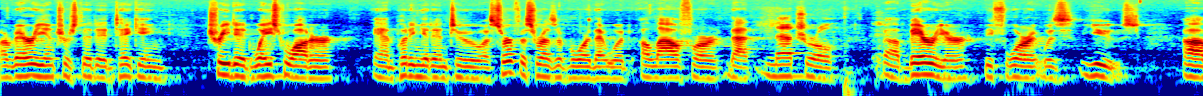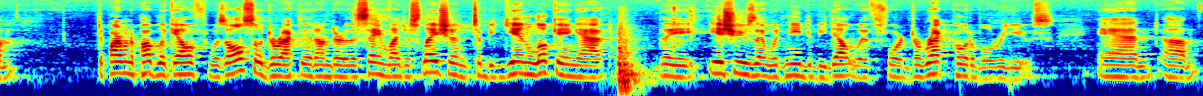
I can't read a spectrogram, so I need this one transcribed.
are very interested in taking treated wastewater and putting it into a surface reservoir that would allow for that natural uh, barrier before it was used. Um, Department of Public Health was also directed under the same legislation to begin looking at the issues that would need to be dealt with for direct potable reuse. And um,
